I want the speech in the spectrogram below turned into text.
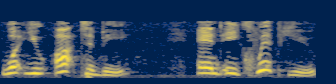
what you ought to be and equip you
